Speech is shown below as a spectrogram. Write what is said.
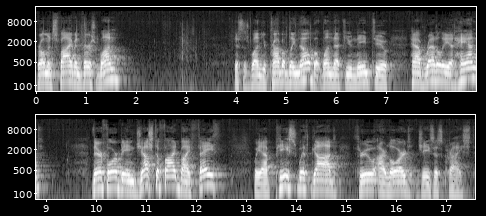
Romans 5 and verse 1. This is one you probably know, but one that you need to have readily at hand. Therefore, being justified by faith, we have peace with God through our Lord Jesus Christ.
